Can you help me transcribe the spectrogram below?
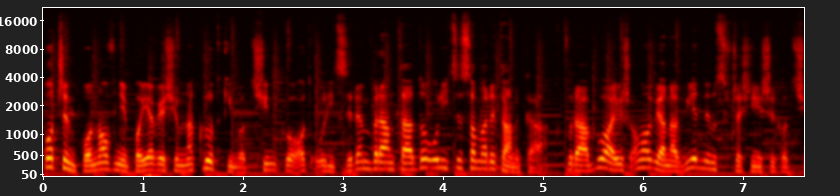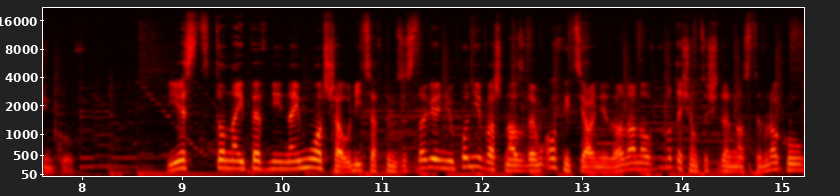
po czym ponownie pojawia się na krótkim odcinku od ulicy Rembrandta do ulicy Samarytanka, która była już omawiana w jednym z wcześniejszych odcinków. Jest to najpewniej najmłodsza ulica w tym zestawieniu, ponieważ nazwę oficjalnie dodano w 2017 roku,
